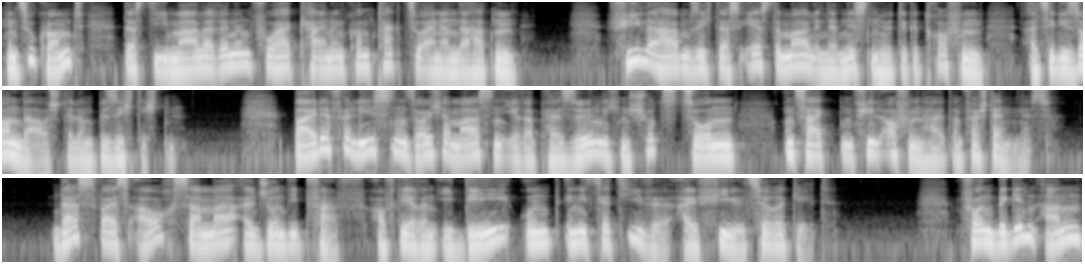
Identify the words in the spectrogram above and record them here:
Hinzu kommt, dass die Malerinnen vorher keinen Kontakt zueinander hatten. Viele haben sich das erste Mal in der Nissenhütte getroffen, als sie die Sonderausstellung besichtigten. Beide verließen solchermaßen ihre persönlichen Schutzzonen und zeigten viel Offenheit und Verständnis. Das weiß auch Samar al-Jundi Pfaff, auf deren Idee und Initiative I Feel zurückgeht. Von Beginn an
